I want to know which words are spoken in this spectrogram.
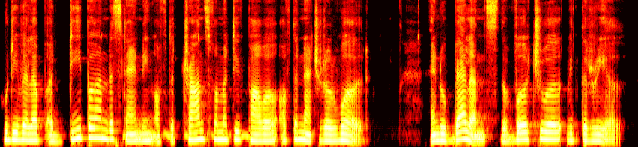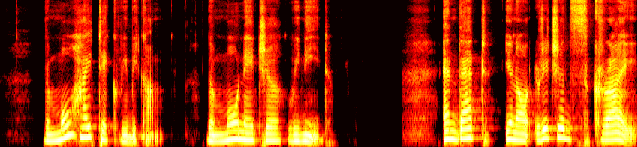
who develop a deeper understanding of the transformative power of the natural world and who balance the virtual with the real. The more high tech we become, the more nature we need. And that, you know, Richard's cry,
